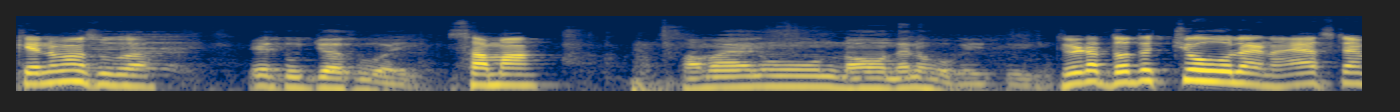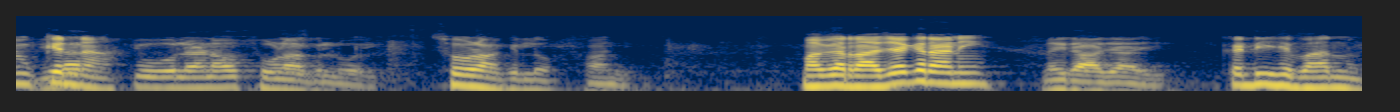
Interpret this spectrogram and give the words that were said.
ਕਿੰਨਵਾਂ ਸੂਆ? ਇਹ ਦੂਜਾ ਸੂਆ ਜੀ। ਸਮਾਂ? ਸਮਾਂ ਇਹਨੂੰ 9 ਦਿਨ ਹੋ ਗਏ ਸੂਈ ਨੂੰ। ਜਿਹੜਾ ਦੁੱਧ ਚੋ ਲੈਣਾ ਇਸ ਟਾਈਮ ਕਿੰਨਾ? ਚੋ ਲੈਣਾ ਉਹ 16 ਕਿਲੋ ਜੀ। 16 ਕਿਲੋ। ਹਾਂਜੀ। ਮਗਰ ਰਾਜਾ ਕਿ ਰਾਣੀ? ਨਹੀਂ ਰਾਜਾ ਜੀ। ਕੱਢੀ ਹੈ ਬਾਹਰ ਨੂੰ।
